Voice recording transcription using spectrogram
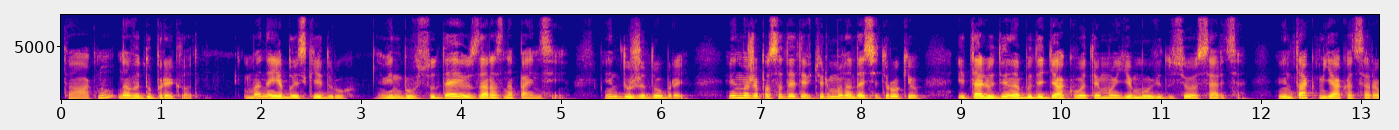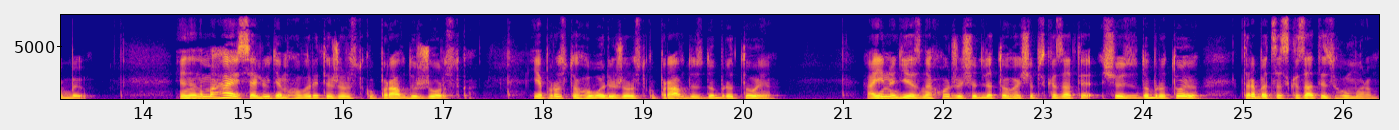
Так, ну, наведу приклад. У мене є близький друг. Він був суддею, зараз на пенсії. Він дуже добрий. Він може посадити в тюрму на 10 років, і та людина буде дякувати йому від усього серця. Він так м'яко це робив. Я не намагаюся людям говорити жорстку правду жорстко. Я просто говорю жорстку правду з добротою. А іноді я знаходжу, що для того, щоб сказати щось з добротою, треба це сказати з гумором.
